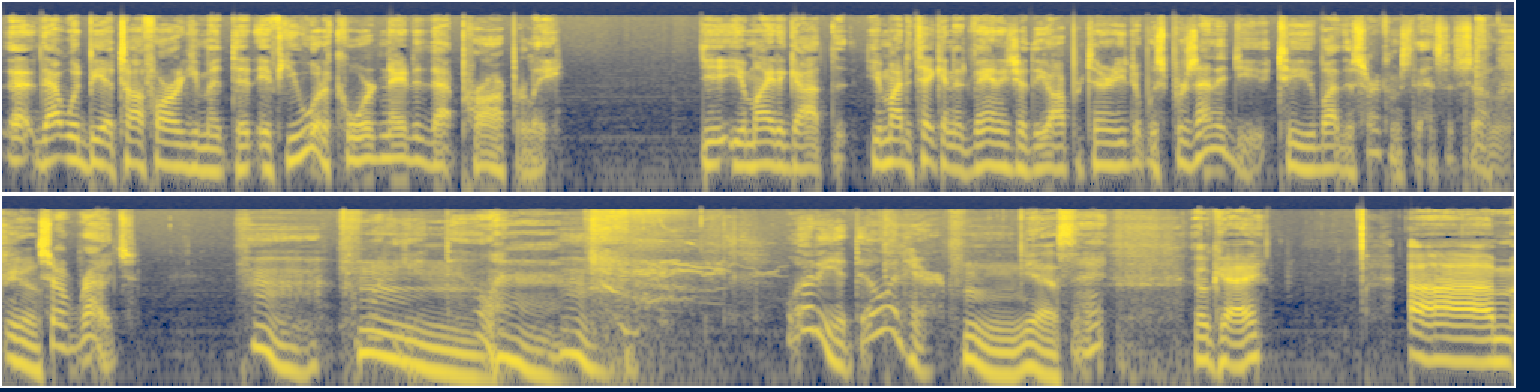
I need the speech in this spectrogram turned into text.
That, that would be a tough argument. That if you would have coordinated that properly, you, you might have got the, you might have taken advantage of the opportunity that was presented you to you by the circumstances. So Yeah. so Rodes, hmm, what are you doing? Hmm. What are you doing here? Hmm, yes. Right? Okay. Um,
